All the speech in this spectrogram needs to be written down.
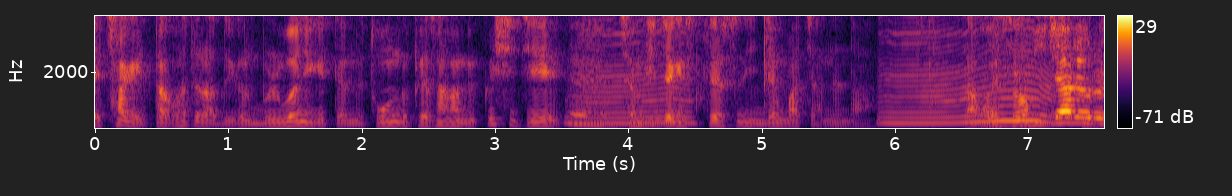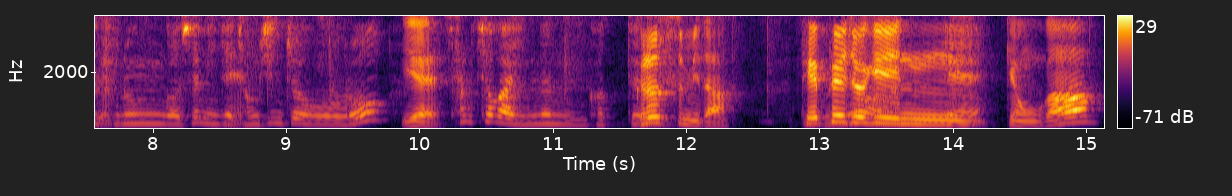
애착이 있다고 하더라도 이건 물건이기 때문에 돈으로 배상하면 끝이지 음. 정신적인 스트레스는 인정받지 않는다라고 음. 해서 위자료를 이제- 주는 것은 이제 예. 정신적으로 예 상처가 있는 것들 그렇습니다. 대표적인 예. 경우가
